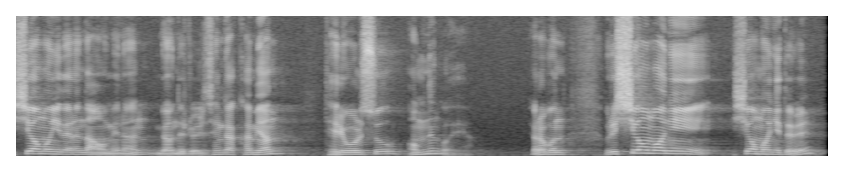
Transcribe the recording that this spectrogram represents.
시어머니 되는 나오미는 며느리를 생각하면 데려올 수 없는 거예요. 여러분 우리 시어머니 시어머니들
